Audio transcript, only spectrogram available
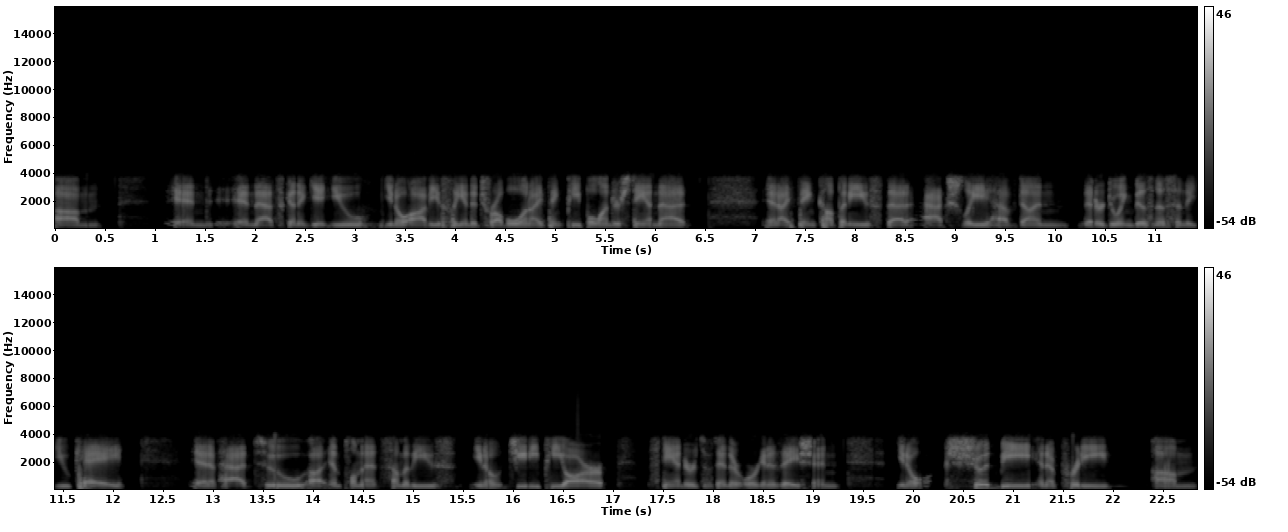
Um, and and that's going to get you you know obviously into trouble and i think people understand that. And I think companies that actually have done that are doing business in the UK and have had to uh, implement some of these, you know, GDPR standards within their organization, you know, should be in a pretty um,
